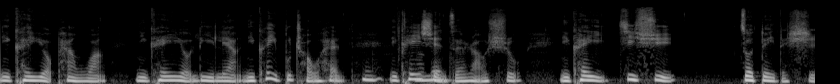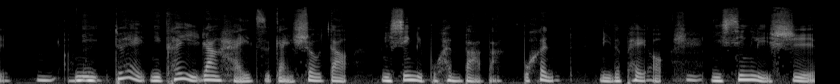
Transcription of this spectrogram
你可以有盼望。你可以有力量，你可以不仇恨，嗯，你可以选择饶恕，嗯，你可以继续做对的事，嗯，你对，你可以让孩子感受到你心里不恨爸爸，不恨你的配偶，是你心里是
